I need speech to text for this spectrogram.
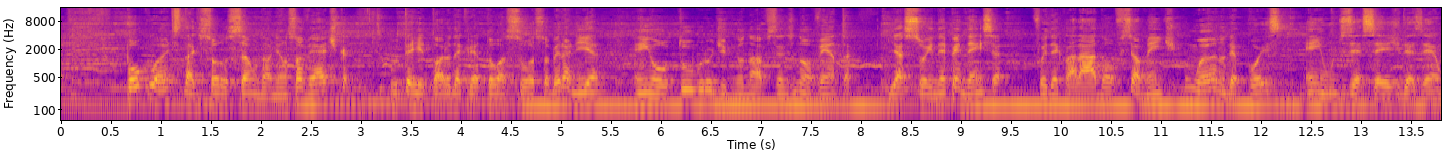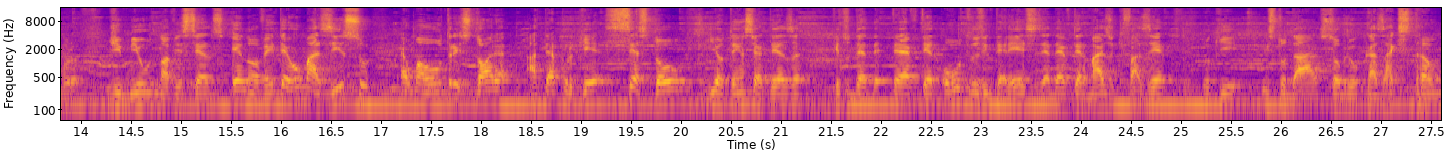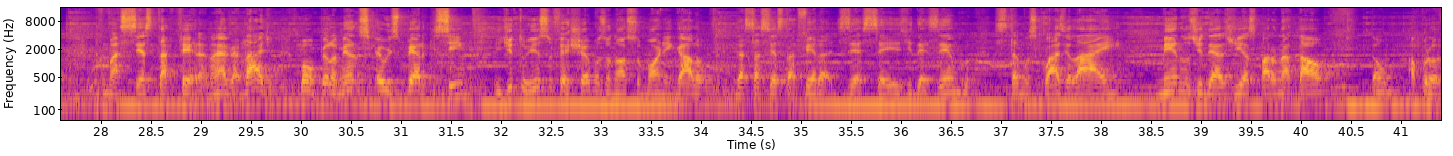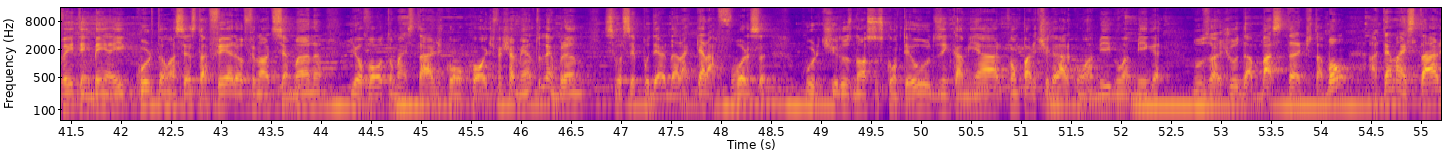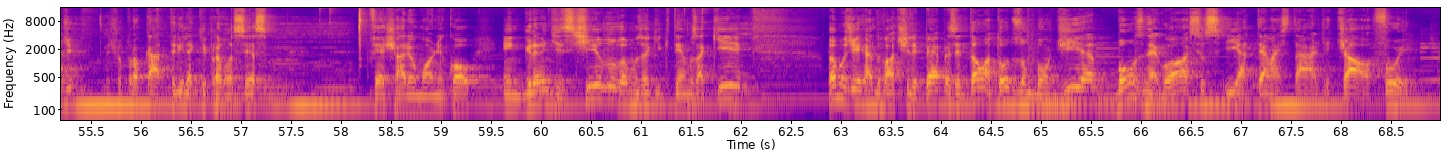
Pouco antes da dissolução da União Soviética, o território decretou a sua soberania em outubro de 1990 e a sua independência foi declarada oficialmente um ano depois, em um 16 de dezembro de 1991. Mas isso é uma outra história, até porque sextou e eu tenho certeza que tu deve ter outros interesses, né? deve ter mais o que fazer do que estudar sobre o Cazaquistão numa sexta-feira, não é verdade? Bom, pelo menos eu espero que sim. E dito isso, fechamos o nosso Morning Galo desta sexta-feira, 16 de dezembro. Estamos quase lá, hein? Menos de 10 dias para o Natal. Então aproveitem bem aí, curtam a sexta-feira, o final de semana e eu volto mais tarde com o call de fechamento. Lembrando, se você puder dar aquela força, curtir os nossos conteúdos, encaminhar, compartilhar com um amigo, uma amiga, nos ajuda bastante, tá bom? Até mais tarde. Deixa eu trocar a trilha aqui para vocês fecharem o Morning Call em grande estilo. Vamos ver o que, que temos aqui. Vamos de Red Hot Chili Peppers, então. A todos um bom dia, bons negócios e até mais tarde. Tchau, fui!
